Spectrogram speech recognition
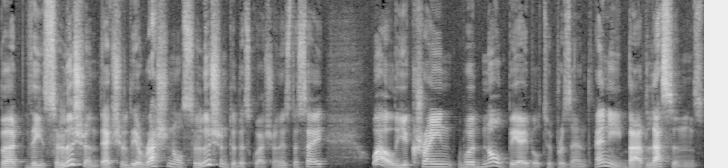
But the solution, actually, the rational solution to this question is to say, well, Ukraine would not be able to present any bad lessons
